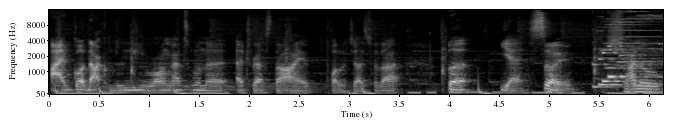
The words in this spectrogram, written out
I got that completely wrong. I just want to address that. I apologize for that. But yeah, so channel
